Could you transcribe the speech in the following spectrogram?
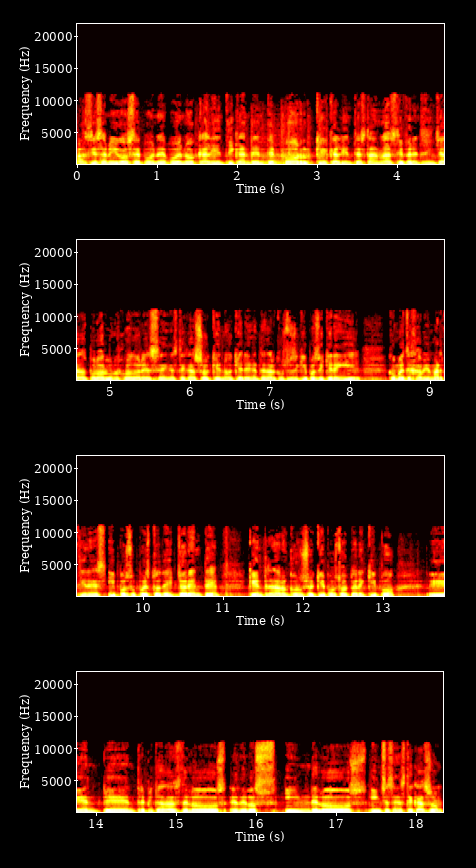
Así es amigos, se pone bueno, caliente y candente porque caliente están las diferentes hinchadas por algunos jugadores, en este caso que no quieren entrenar con sus equipos y quieren ir, como es de Javi Martínez y por supuesto de Llorente, que entrenaron con su equipo, su actual equipo, eh, entre pitadas de los, eh, de, los de los hinchas en este caso,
